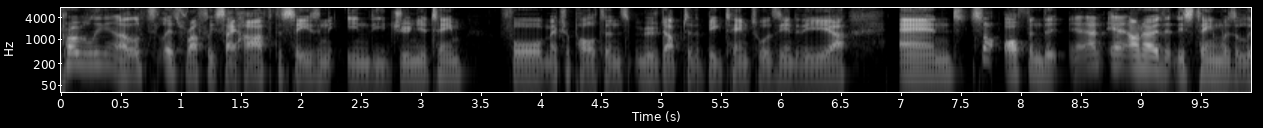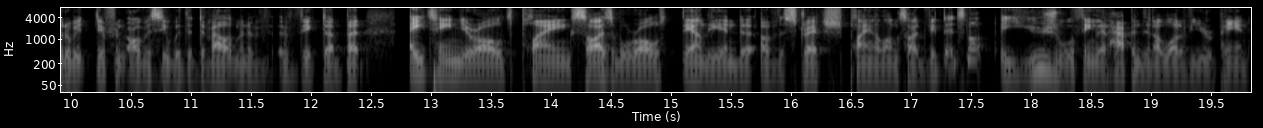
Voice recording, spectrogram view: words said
probably uh, let's let's roughly say half the season in the junior team for Metropolitans, moved up to the big team towards the end of the year. And it's not often that, and I know that this team was a little bit different, obviously, with the development of, of Victor, but 18 year olds playing sizable roles down the end of the stretch, playing alongside Victor, it's not a usual thing that happens in a lot of European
